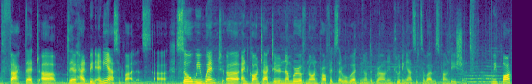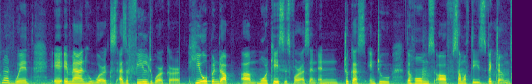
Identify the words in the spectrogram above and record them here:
the fact that uh, there had been any acid violence. Uh, so we went uh, and contacted a number of nonprofits that were working on the ground, including Acid Survivors Foundation. We partnered with a, a man who works as a field worker. He opened up um, more cases for us and, and took us into the homes of some of these victims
